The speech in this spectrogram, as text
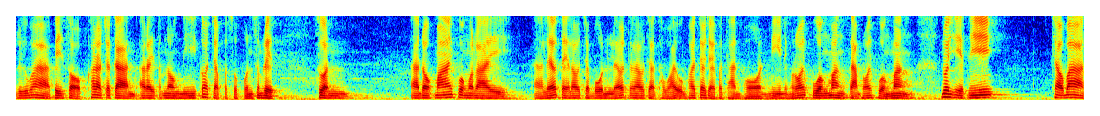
หรือว่าไปสอบข้าราชการอะไรทำนองนี้ก็จะประสบผลสำเร็จ ส่วนอดอกไม้พวงมาลัยแล้วแต่เราจะบนแล้วแต่เราจะถวายองค์พระเจ้าใหญ่ประทานพรมี 100 พวงมั่ง 300 พวงมั่ง ด้วยเหตุนี้ชาวบ้าน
